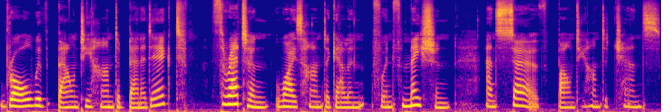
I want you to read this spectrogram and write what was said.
Brawl with bounty hunter Benedict. Threaten wise hunter Galen for information. And serve bounty hunter Chance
